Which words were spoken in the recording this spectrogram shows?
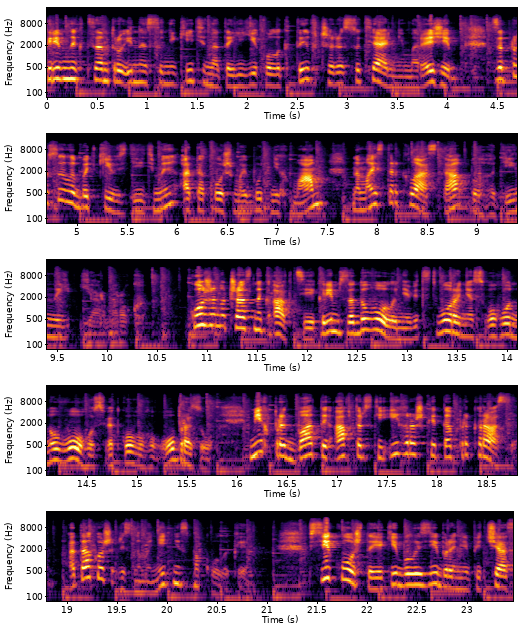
Керівник центру Інеса Нікітіна та її колектив через соціальні мережі запросили батьків з дітьми, а також майбутніх мам на майстер-клас та благодійний ярмарок. Кожен учасник акції, крім задоволення від створення свого нового святкового образу, міг придбати авторські іграшки та прикраси, а також різноманітні смаколики. Всі кошти, які були зібрані під час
